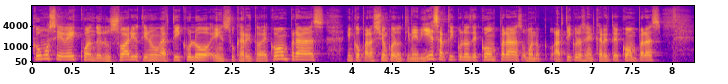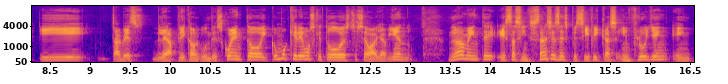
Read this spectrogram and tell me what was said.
cómo se ve cuando el usuario tiene un artículo en su carrito de compras, en comparación cuando tiene 10 artículos de compras, o bueno, artículos en el carrito de compras, y tal vez le aplican algún descuento y cómo queremos que todo esto se vaya viendo. Nuevamente, estas instancias específicas influyen en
